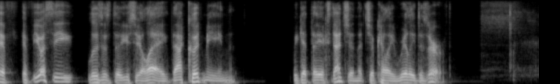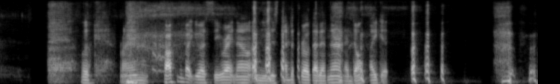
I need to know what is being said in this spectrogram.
if if USC loses to UCLA, that could mean we get the extension that Chip Kelly really deserved. Look, Ryan, talking about USC right now, and you just had to throw that in there, and I don't like it.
